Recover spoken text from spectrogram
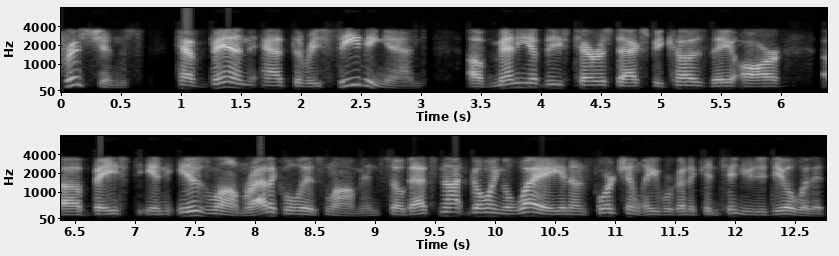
Christians have been at the receiving end of many of these terrorist acts because they are uh, based in Islam, radical Islam. And so that's not going away, and unfortunately, we're going to continue to deal with it.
